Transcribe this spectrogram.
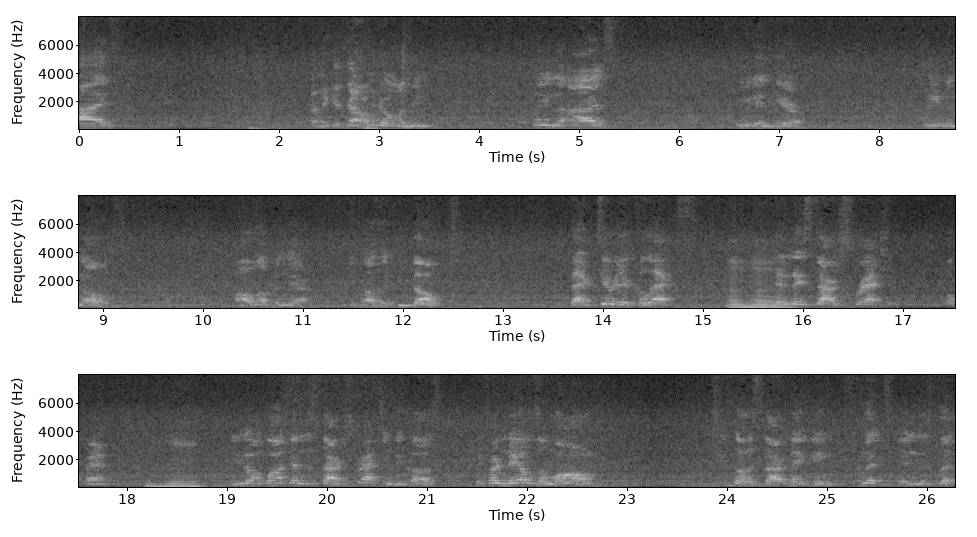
eyes. Let me get down here on my knee. Clean the eyes. Clean in here. Clean the nose. All up in there. Because if you don't, bacteria collects. Mm-hmm. Then they start scratching. Okay? Mm-hmm. You don't want them to start scratching because if her nails are long, she's going to start making slits in the slit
